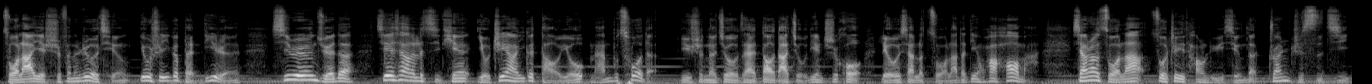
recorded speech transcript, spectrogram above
佐拉也十分的热情，又是一个本地人。希瑞恩觉得接下来的几天有这样一个导游蛮不错的，于是呢就在到达酒店之后留下了佐拉的电话号码，想让佐拉做这趟旅行的专职司机，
